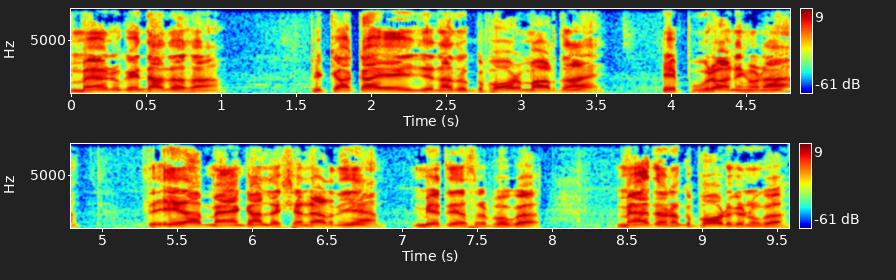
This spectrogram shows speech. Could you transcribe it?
ਮੈਂ ਉਹਨੂੰ ਕਹਿੰਦਾ ਹੁੰਦਾ ਸਾਂ ਵੀ ਕਾਕਾ, ਇਹ ਜਿੰਨਾ ਤੂੰ ਗਪੌੜ ਮਾਰਦਾ ਹੈ ਇਹ ਪੂਰਾ ਨਹੀਂ ਹੋਣਾ ਤੇ ਇਹਦਾ ਮੈਂ ਕਹਾਂ ਇਲੈਕਸ਼ਨ ਲੜਦੀ ਆ, ਮੇਰੇ ਤੇ ਅਸਰ ਪਊਗਾ। ਮੈਂ ਤਾਂ ਉਹਨੂੰ ਗਪੌੜ ਗਣੂਗਾ।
